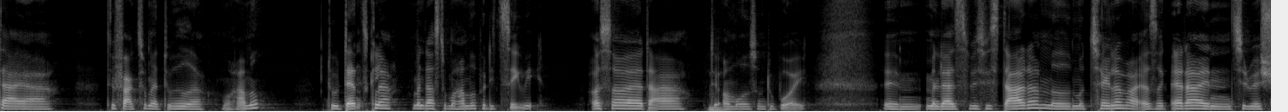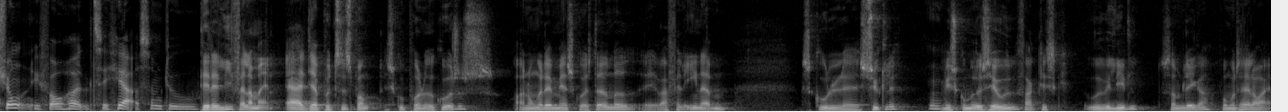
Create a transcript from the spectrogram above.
Der er det faktum, at du hedder Mohammed. Du er dansklærer, men der står Mohammed på dit CV. Og så er der det Mm. område, som du bor i. Øhm, men lad os, hvis vi starter med Motalavej, altså er der en situation i forhold til her, som du... Det, der lige falder mig ind, er, at jeg på et tidspunkt skulle på noget kursus, og nogle af dem, jeg skulle afsted med, i hvert fald en af dem, skulle øh, cykle. Mm. Vi skulle mødes herude faktisk, ude ved Lidl, som ligger på Motalervej.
